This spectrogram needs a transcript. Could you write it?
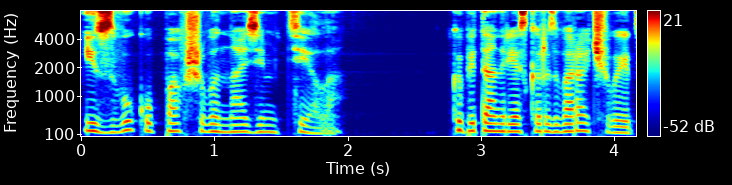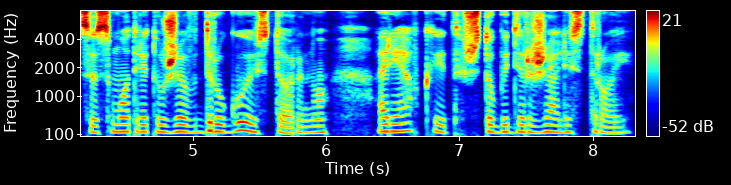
и звук упавшего на земь тела. Капитан резко разворачивается, смотрит уже в другую сторону, рявкает, чтобы держали строй.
